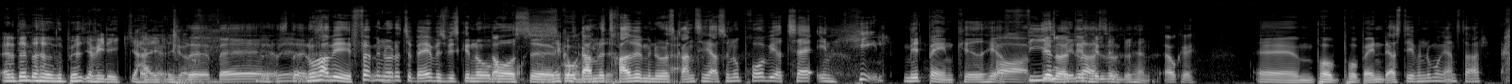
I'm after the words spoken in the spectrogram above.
Er det den, der hedder The Best? Jeg ved det ikke. Jeg har okay. ikke hørt best. Nu har vi 5 minutter tilbage, hvis vi skal nå Nå, vores øh, det gode gamle til. 30 minutters Ja. grænse her. Så nu prøver vi at tage en hel midtbanekæde her. Åh, det Fire er noget- det er spillere et helvede. simpelthen Ja, okay. øhm, på, på banen der. Stefan, du må gerne starte. Ja,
